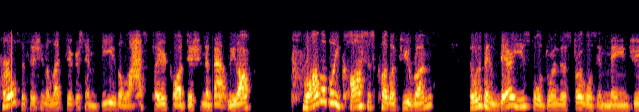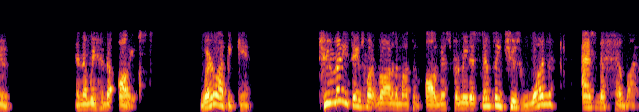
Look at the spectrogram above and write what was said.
Hurdle's decision to let Dickerson be the last player to audition to bat leadoff probably cost his club a few runs that would have been very useful during their struggles in May and June. And then we head to August. Where do I begin? Too many things went wrong in the month of August for me to simply choose one as the headline.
